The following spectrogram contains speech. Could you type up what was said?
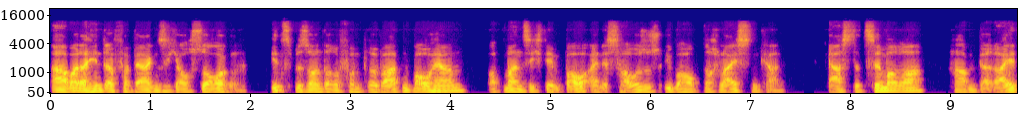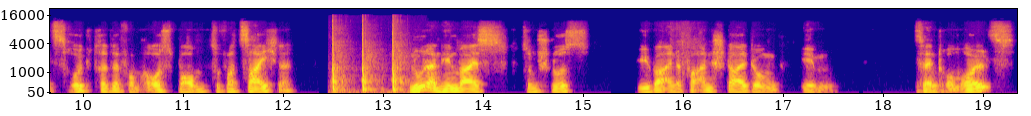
Aber dahinter verbergen sich auch Sorgen, insbesondere von privaten Bauherren, ob man sich den Bau eines Hauses überhaupt noch leisten kann. Erste Zimmerer haben bereits Rücktritte vom Hausbaum zu verzeichnen. Nun ein Hinweis zum Schluss über eine Veranstaltung im Zentrum Holz.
